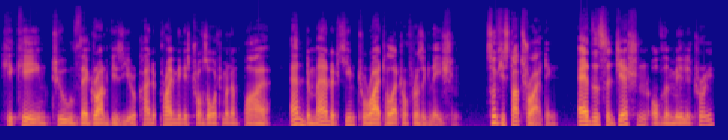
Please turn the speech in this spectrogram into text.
he came to the Grand Vizier, kind of prime minister of the Ottoman Empire, and demanded him to write a letter of resignation. So he starts writing, at the suggestion of the military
